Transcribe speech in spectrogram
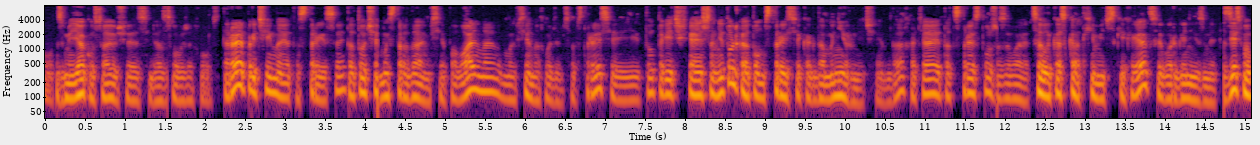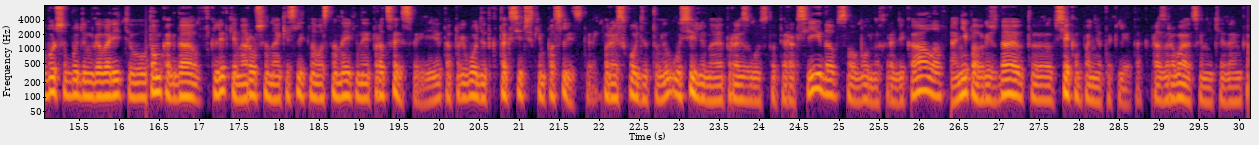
Вот. Змея, кусающая себя за свой же хвост. Вторая причина – это стрессы. Это то, чем мы страдаем все повально, мы все находимся в стрессе, и тут речь, конечно, не только о том стрессе, когда когда мы нервничаем, да, хотя этот стресс тоже вызывает целый каскад химических реакций в организме. Здесь мы больше будем говорить о том, когда в клетке нарушены окислительно-восстановительные процессы, и это приводит к токсическим последствиям. Происходит усиленное производство пероксидов, свободных радикалов, они повреждают э, все компоненты клеток. Разрываются нити ДНК,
